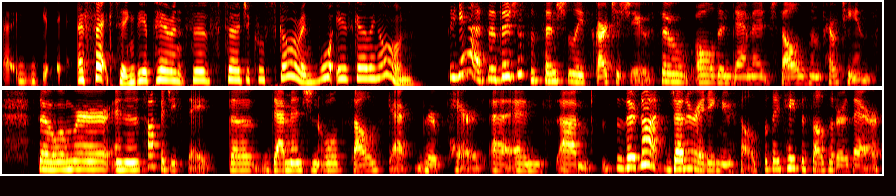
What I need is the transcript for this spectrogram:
Uh, affecting the appearance of surgical scarring. What is going on? Yeah, so they're just essentially scar tissue, so old and damaged cells and proteins. So when we're in an autophagy state, the damaged and old cells get repaired uh, and um, they're not generating new cells but they take the cells that are there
